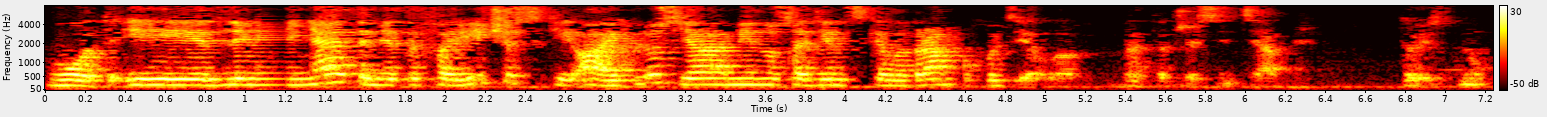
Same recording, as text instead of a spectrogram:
Вот, и для меня это метафорически, а, и плюс я минус 11 килограмм похудела в этот же сентябрь. То есть, ну,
